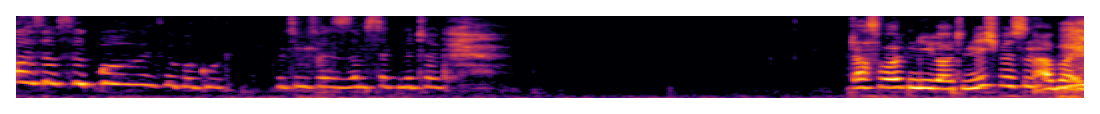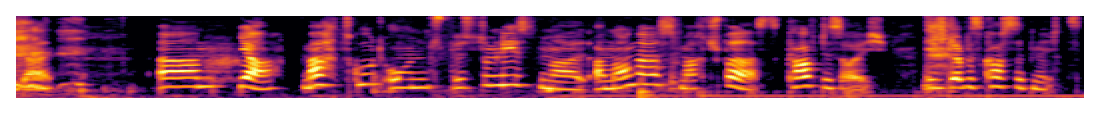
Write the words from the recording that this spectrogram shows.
Oh, Samstagmorgen ist aber gut. Beziehungsweise Samstagmittag. Das wollten die Leute nicht wissen, aber egal. ähm, ja, macht's gut und bis zum nächsten Mal. Among Us macht Spaß. Kauft es euch. Nee, ich glaube, es kostet nichts.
